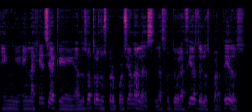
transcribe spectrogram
En, en la agencia que a nosotros nos proporciona las, las fotografías de los partidos.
